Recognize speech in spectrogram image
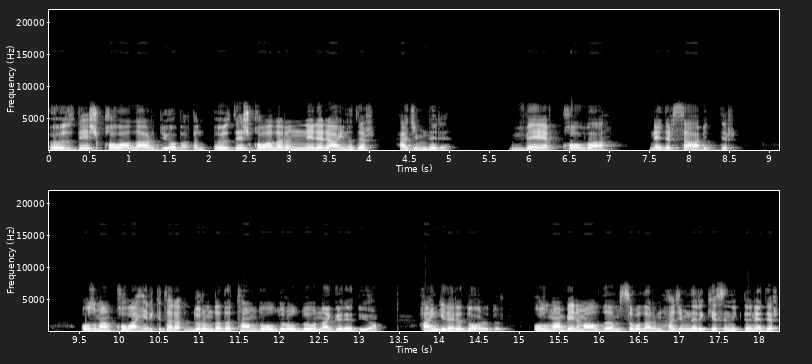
Özdeş kovalar diyor bakın. Özdeş kovaların neleri aynıdır? Hacimleri. V kova nedir? Sabittir. O zaman kova her iki durumda da tam doldurulduğuna göre diyor. Hangileri doğrudur? O zaman benim aldığım sıvıların hacimleri kesinlikle nedir?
